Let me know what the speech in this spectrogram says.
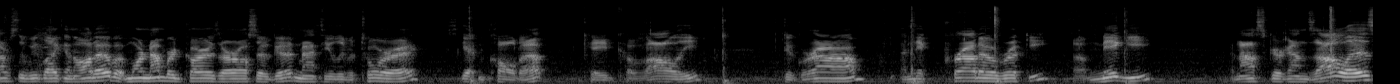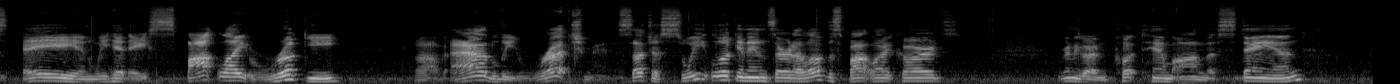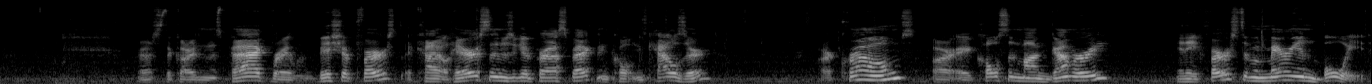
obviously, we'd like an auto, but more numbered cards are also good. Matthew Liberatore is getting called up. Cade Cavalli, DeGrom, a Nick Pratto rookie, a Miggy, an Oscar Gonzalez, a, and we hit a Spotlight rookie of Adley Rutschman. Such a sweet looking insert. I love the Spotlight cards. We're going to go ahead and put him on the stand. The rest of the cards in this pack, Braylon Bishop first. A Kyle Harrison is a good prospect, and Colton Cowser. Our Chromes are a Colson Montgomery and a first of a Marion Boyd.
